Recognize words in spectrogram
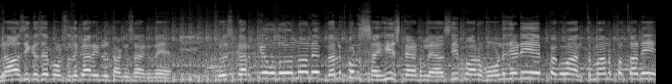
ਨਾ ਅਸੀਂ ਕਿਸੇ ਪੁਲਿਸ ਅਧਿਕਾਰੀ ਨੂੰ ਟੰਗ ਸਕਦੇ ਹਾਂ। ਇਸ ਕਰਕੇ ਉਦੋਂ ਉਹਨਾਂ ਨੇ ਬਿਲਕੁਲ ਸਹੀ ਸਟੈਂਡ ਲਿਆ ਸੀ, ਪਰ ਹੁਣ ਜਿਹੜੀ ਇਹ ਭਗਵੰਤ ਮਾਨ ਪਤਾ ਨਹੀਂ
